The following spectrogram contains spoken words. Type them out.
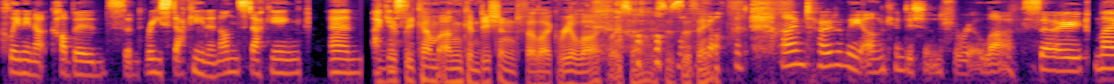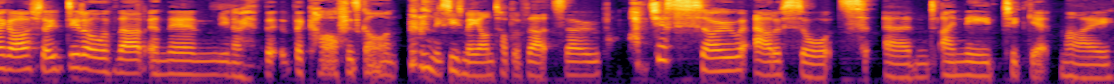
cleaning up cupboards and restacking and unstacking. And I You've become unconditioned for like real life, Lisa. Oh this is the thing. God. I'm totally unconditioned for real life. So my gosh, I did all of that and then, you know, the, the calf is gone. Excuse me, on top of that. So I'm just so out of sorts and I need to get my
